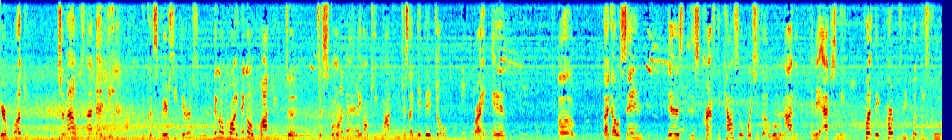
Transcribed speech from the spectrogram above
You're bugging. Chill out. It's not that deep. You conspiracy theorists. They're gonna call you. They're gonna mock you to to scorn, man. They're gonna keep mocking you, just like they did Job, right? And uh, like I was saying, there's this crafty council, which is the Illuminati, and they actually put they purposely put these food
